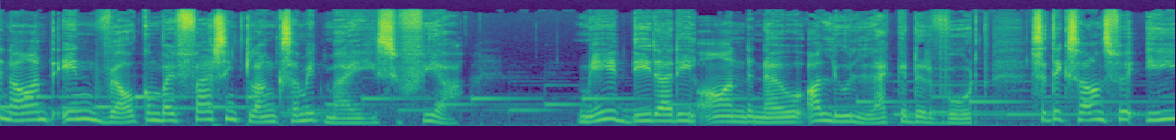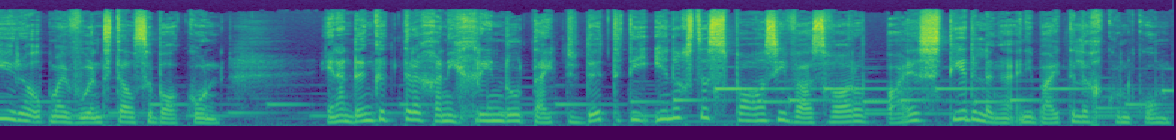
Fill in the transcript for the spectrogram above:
Goeienaand en welkom by Vers en Klank saam met my, Sofia. Met dit dat die aande nou al hoe lekkerder word, sit ek saans vir ure op my woonstel se balkon. En dan dink ek terug aan die Grendeltyd toe dit die enigste spasie was waarop baie stedelinge in die buitelug kon kom.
